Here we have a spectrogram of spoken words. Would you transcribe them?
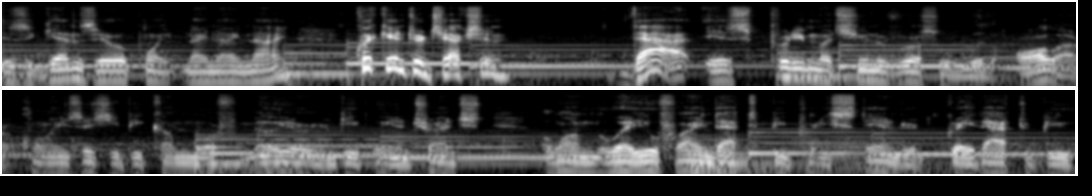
is again 0.999. Quick interjection that is pretty much universal with all our coins as you become more familiar and deeply entrenched along the way. You'll find that to be pretty standard, great attribute.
